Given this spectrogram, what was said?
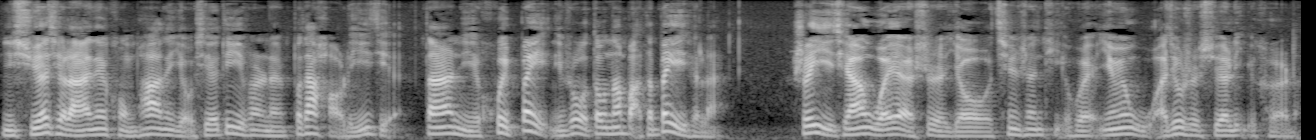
你学起来呢，恐怕呢有些地方呢不太好理解。当然你会背，你说我都能把它背下来。所以以前我也是有亲身体会，因为我就是学理科的。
